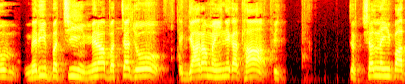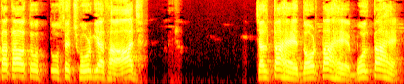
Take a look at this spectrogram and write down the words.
तो मेरी बच्ची मेरा बच्चा जो ग्यारह महीने का था जब चल नहीं पाता था तो, तो उसे छोड़ गया था। आज चलता है दौड़ता है बोलता है।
